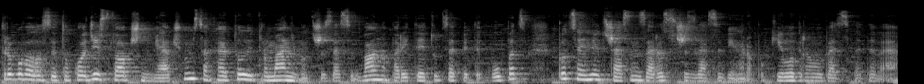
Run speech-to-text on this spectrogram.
Trgovalo se takođe i stočnim ječmom sa hektolitrom manjim od 62 na paritetu CPT kupac po ceni od 16,60 dinara po kilogramu bez PDV-a.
